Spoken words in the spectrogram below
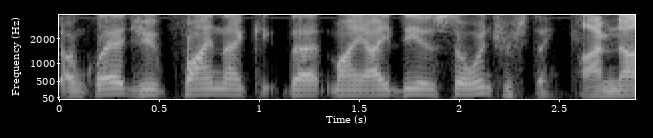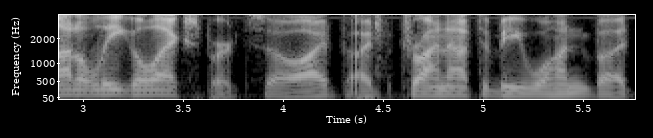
I'm glad you find that that my idea is so interesting. I'm not a legal expert, so I, I try not to be one. But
